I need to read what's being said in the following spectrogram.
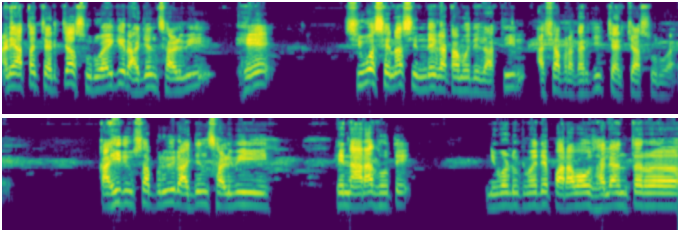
आणि आता चर्चा सुरू आहे की राजन साळवी हे शिवसेना शिंदे गटामध्ये जातील अशा प्रकारची चर्चा सुरू आहे. काही दिवसापूर्वी राजन साळवी हे नाराज होते. निवडणुकीमध्ये पराभव झाल्यानंतर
